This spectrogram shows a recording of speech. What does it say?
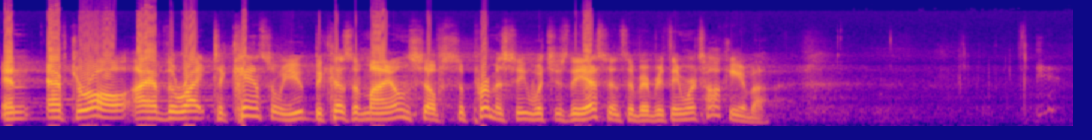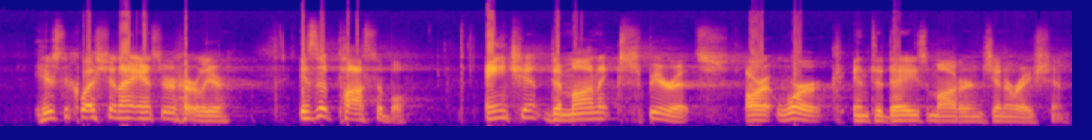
And after all, I have the right to cancel you because of my own self supremacy, which is the essence of everything we're talking about. Here's the question I answered earlier Is it possible ancient demonic spirits are at work in today's modern generation?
